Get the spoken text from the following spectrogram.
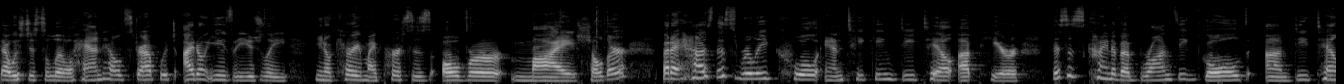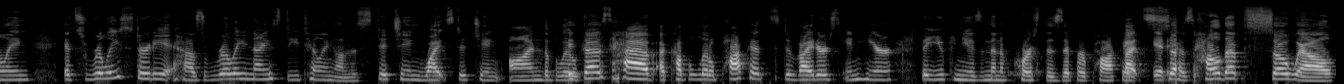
that was just a little handheld strap, which I don't use. I usually, you know, carry my purses over my shoulder but it has this really cool antiquing detail up here. This is kind of a bronzy gold um, detailing. It's really sturdy. It has really nice detailing on the stitching, white stitching on the blue. It does have a couple little pockets, dividers in here that you can use. And then of course the zipper pockets. It so has held up so well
